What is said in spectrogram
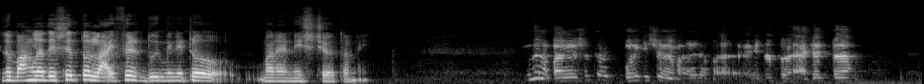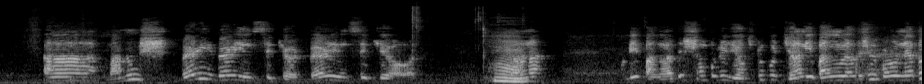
কিন্তু বাংলাদেশের তো লাইফের দুই মিনিটও মানে নিশ্চয়তা নেই। না বাংলাদেশে তো কোনো কিছু না এটা তো এক একটা মানুষ very very insecure very insecure কেননা আমি বাংলাদেশ সম্পর্কে যতটুকু জানি বাংলাদেশের বড় নেতা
